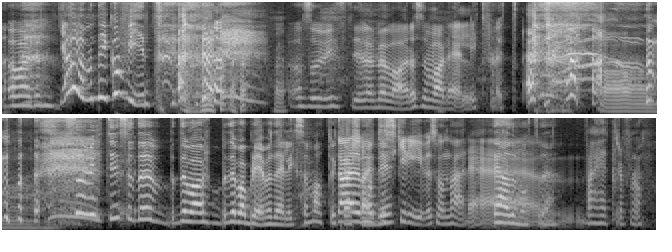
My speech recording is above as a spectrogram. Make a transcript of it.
og var sånn Ja, ja, men det går fint. og så visste de hvem jeg var, og så var det litt flaut. Ah, Så vittig. Så det, det, var, det bare ble med det, liksom? At du krasja i måtte de? jeg skrive sånn her eh, Ja, måtte det. Hva heter det for noe?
